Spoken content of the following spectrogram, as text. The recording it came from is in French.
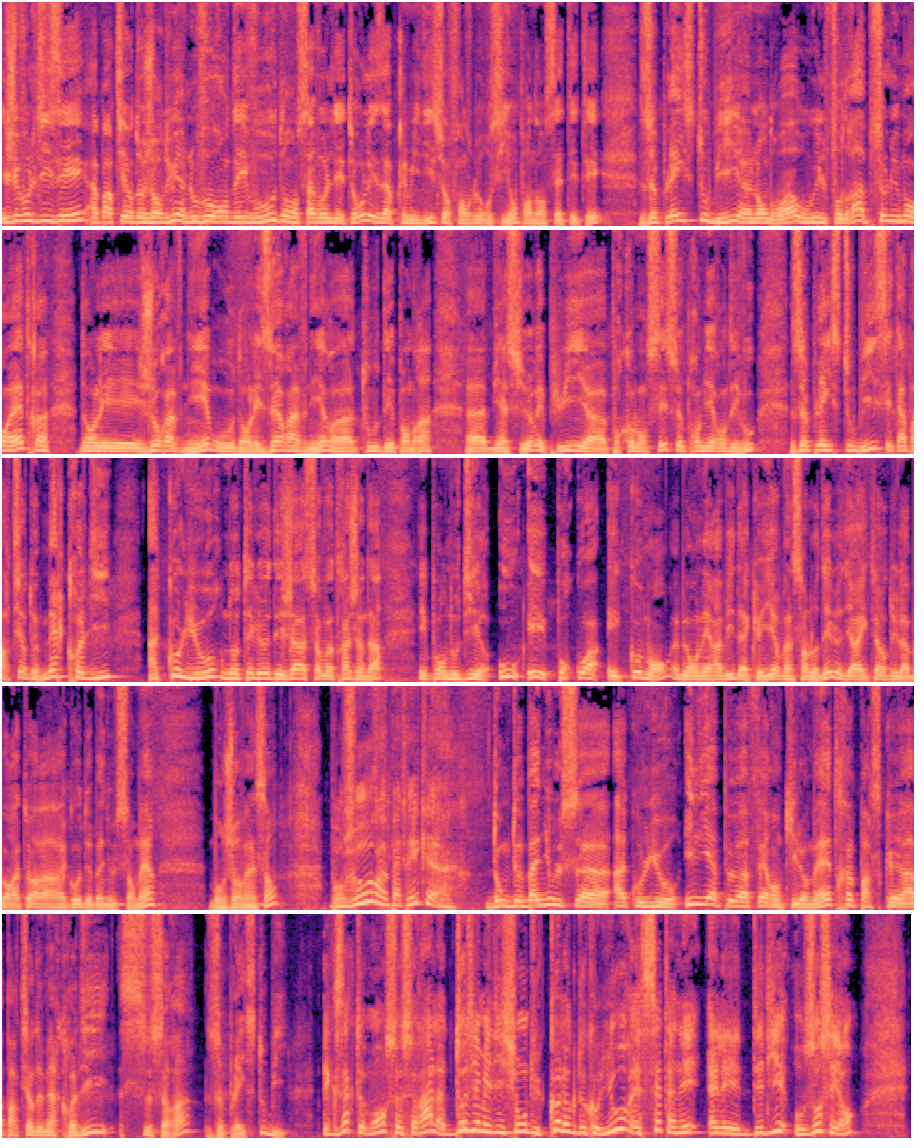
Et je vous le disais, à partir d'aujourd'hui, un nouveau rendez-vous dans Ça vaut le détour les après-midi sur France Bleu Roussillon pendant cet été. The Place to Be, un endroit où il faudra absolument être dans les jours à venir ou dans les heures à venir. Euh, tout dépendra euh, bien sûr. Et puis, euh, pour commencer ce premier rendez-vous, The Place to Be, c'est à partir de mercredi à Collioure. Notez-le déjà sur votre agenda. Et pour nous dire où et pourquoi et comment, eh bien, on est ravi d'accueillir Vincent Laudet, le directeur du laboratoire Arago de Bagnoul-sur-Mer. Bonjour Vincent. Bonjour Patrick. Donc de Banyuls à Collioure, il y a peu à faire en kilomètres parce que à partir de mercredi, ce sera the place to be. Exactement, ce sera la deuxième édition du colloque de Collioure et cette année, elle est dédiée aux océans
